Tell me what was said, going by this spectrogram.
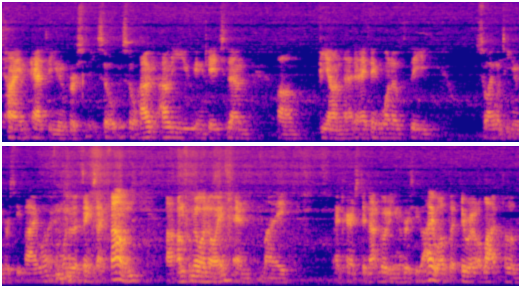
time at the university. So, so how, how do you engage them um, beyond that? And I think one of the, so I went to University of Iowa, and one of the things I found, uh, I'm from Illinois, and my my parents did not go to University of Iowa, but there were a lot of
